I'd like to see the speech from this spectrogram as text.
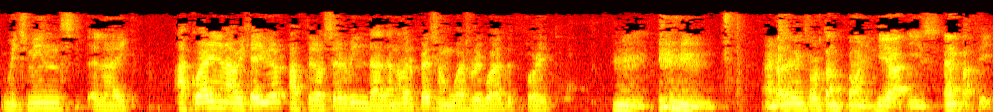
which means like acquiring a behavior after observing that another person was rewarded for it. Hmm. Another important point here is empathy.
